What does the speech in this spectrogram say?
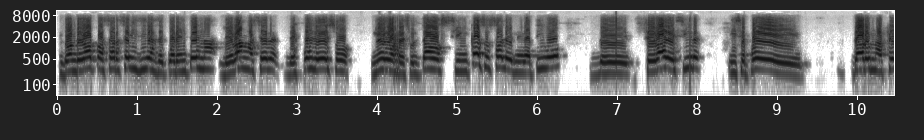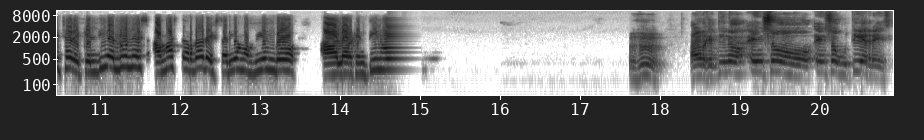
donde va a pasar seis días de cuarentena, le van a hacer después de eso nuevos resultados. Si en caso sale negativo, se va a decir y se puede dar una fecha de que el día lunes, a más tardar, estaríamos viendo al argentino. Al argentino Enzo, Enzo Gutiérrez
